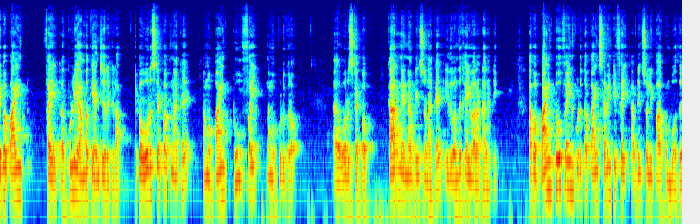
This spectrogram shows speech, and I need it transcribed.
இப்போ பாயிண்ட் ஃபைவ் புள்ளி ஐம்பத்தி அஞ்சு இருக்கிறான். இப்போ ஒரு ஸ்டெப் அப்னாக்க நம்ம பாயிண்ட் டூ ஃபைவ் நம்ம கொடுக்குறோம். ஒரு ஸ்டெப் அப் காரணம் என்ன அப்படின்னு சொன்னாக்க இது வந்து ஹை வாலட்டாலிட்டி அப்போ பாயிண்ட் டூ ஃபைவ்னு கொடுத்தா பாயிண்ட் செவன்ட்டி ஃபைவ் அப்படின்னு சொல்லி பார்க்கும்போது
